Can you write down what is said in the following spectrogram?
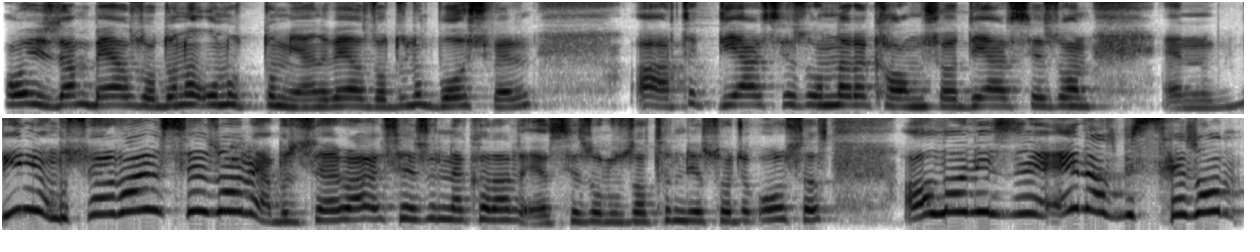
O yüzden beyaz odunu unuttum yani beyaz odunu boş verin. Artık diğer sezonlara kalmış o diğer sezon. Yani bilmiyorum bu Survivor sezon ya bu Survivor sezon ne kadar ya, sezon uzatırım diye soracak olursanız Allah'ın izniyle en az bir sezon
